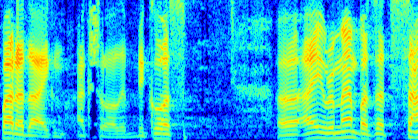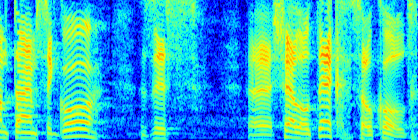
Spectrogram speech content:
paradigm, actually, because uh, I remember that some times ago, this uh, shallow tech, so-called,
